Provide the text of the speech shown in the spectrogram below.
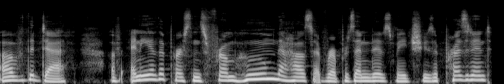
of the death of any of the persons from whom the House of Representatives may choose a president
